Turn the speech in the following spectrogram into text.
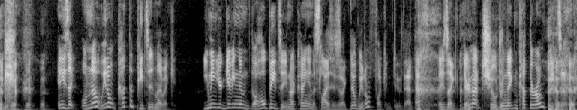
and he's like, well, no, we don't cut the pizza. And I'm like, you mean you're giving them the whole pizza? You're not cutting it into slices? He's like, no, we don't fucking do that. That's he's like, they're not children. They can cut their own pizza.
